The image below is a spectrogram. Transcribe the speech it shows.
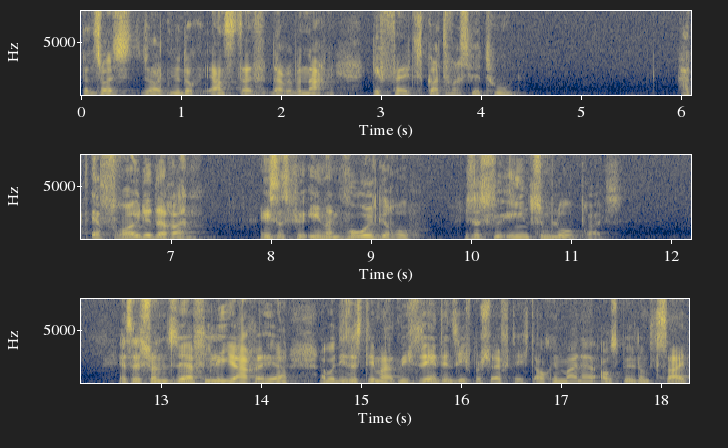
dann sollten wir doch ernst darüber nachdenken, gefällt es Gott, was wir tun? Hat er Freude daran? Ist es für ihn ein Wohlgeruch? Ist es für ihn zum Lobpreis? Es ist schon sehr viele Jahre her, aber dieses Thema hat mich sehr intensiv beschäftigt, auch in meiner Ausbildungszeit.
